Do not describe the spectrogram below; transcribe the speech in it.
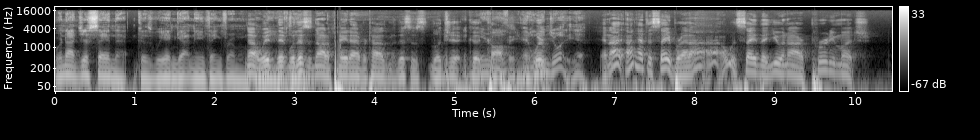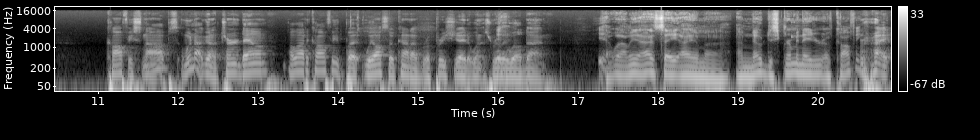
We're not just saying that because we hadn't gotten anything from them. No, we, th- well, this is not a paid advertisement. This is legit good coffee, and really we're enjoyed it. Yeah, and I, I'd have to say, Brad, I, I would say that you and I are pretty much coffee snobs. We're not going to turn down a lot of coffee, but we also kind of appreciate it when it's really Yeah. well done. yeah. Well, I mean, I'd say I am. Uh, I'm no discriminator of coffee. Right.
